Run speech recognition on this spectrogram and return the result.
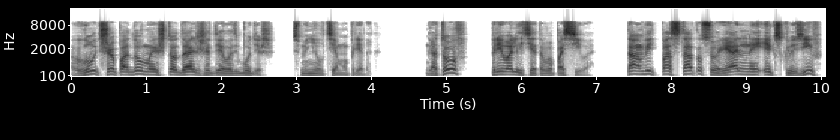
«Лучше подумай, что дальше делать будешь», — сменил тему предок. «Готов привалить этого пассива? Там ведь по статусу реальный эксклюзив,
